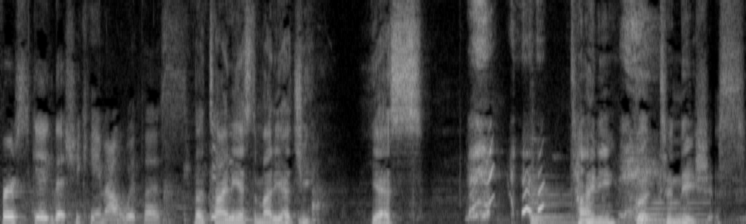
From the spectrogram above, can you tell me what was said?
first gig that she came out with us. The tiniest mariachi. Yes. Tiny but tenacious.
